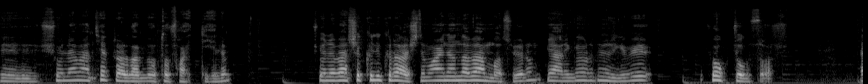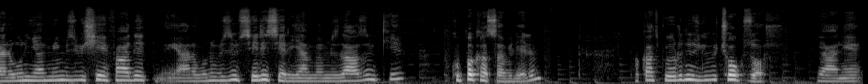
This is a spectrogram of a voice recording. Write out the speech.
Ee, şöyle hemen tekrardan bir auto fight diyelim. Şöyle ben şu clicker'ı açtım. Aynı anda ben basıyorum. Yani gördüğünüz gibi çok çok zor. Yani bunu yenmemiz bir şey ifade etmiyor. Yani bunu bizim seri seri yenmemiz lazım ki kupa kasabilelim. Fakat gördüğünüz gibi çok zor. Yani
